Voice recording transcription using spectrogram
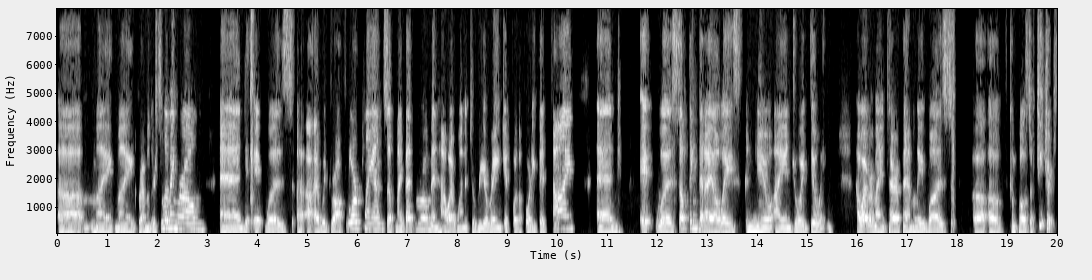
uh, my my grandmother's living room, and it was uh, I would draw floor plans of my bedroom and how I wanted to rearrange it for the 45th time, and it was something that I always knew I enjoyed doing. However, my entire family was uh, of composed of teachers.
